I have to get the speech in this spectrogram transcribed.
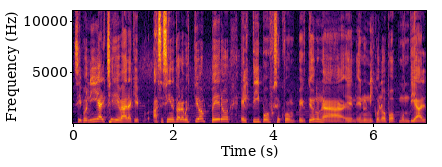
Si ponía, al Che Guevara, que asesina toda la cuestión, pero el tipo se convirtió en, una, en, un icono pop mundial.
